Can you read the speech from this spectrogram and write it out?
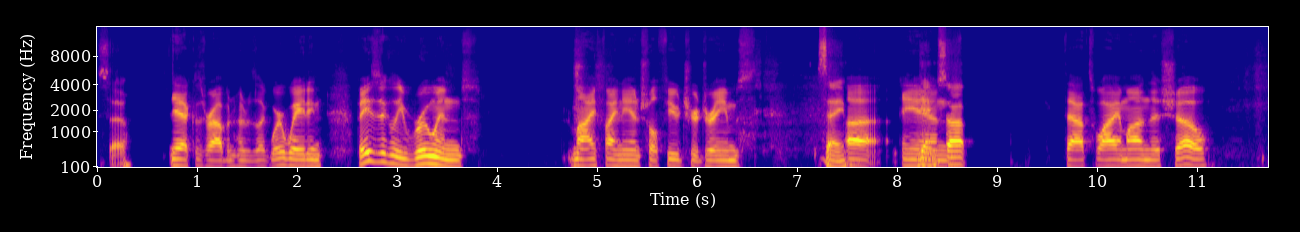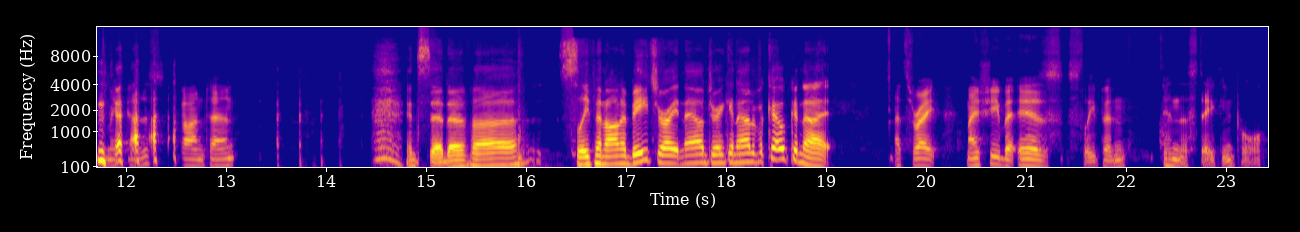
So Yeah, because Robinhood was like, we're waiting. Basically ruined my financial future dreams Same. Uh, and GameStop. that's why I'm on this show making this content. Instead of uh, sleeping on a beach right now, drinking out of a coconut. That's right. My Shiba is sleeping in the staking pool.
